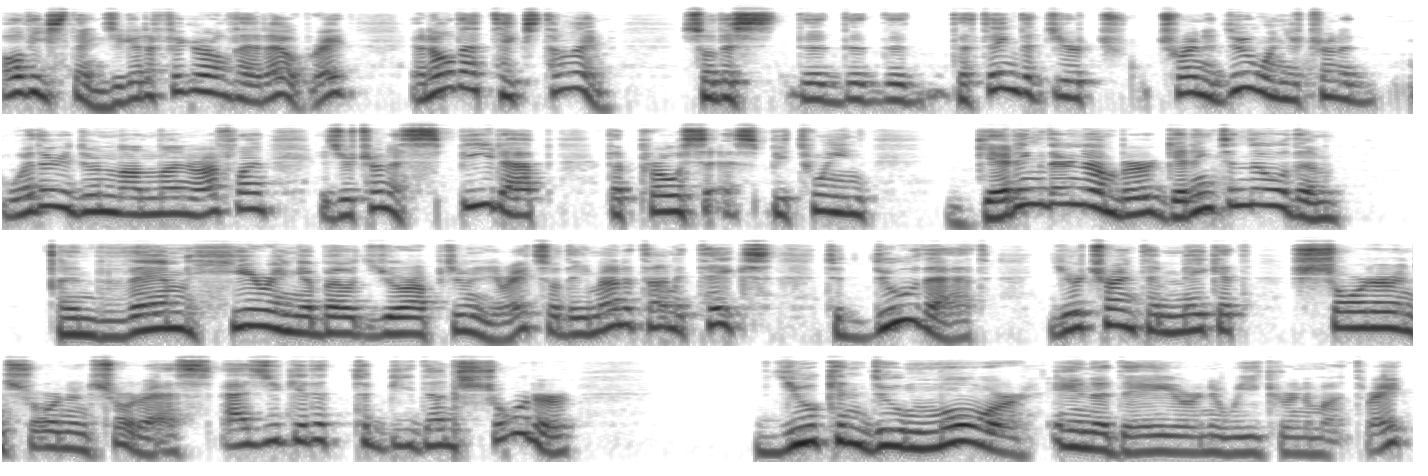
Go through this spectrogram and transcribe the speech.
all these things. You got to figure all that out right? And all that takes time. So this the the the, the thing that you're tr trying to do when you're trying to whether you're doing it online or offline is you're trying to speed up the process between getting their number getting to know them and them hearing about your opportunity right? So the amount of time it takes to do that you're trying to make it shorter and shorter and shorter. As as you get it to be done shorter you can do more in a day or in a week or in a month right?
